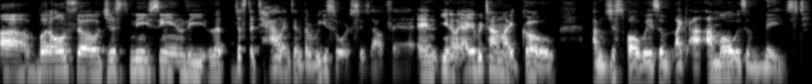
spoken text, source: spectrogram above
uh, but also just me seeing the, the just the talent and the resources out there, and you know every time I go, I'm just always like I'm always amazed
